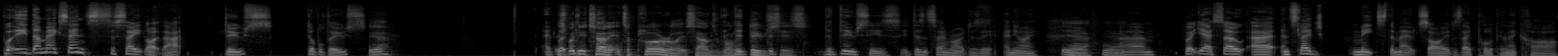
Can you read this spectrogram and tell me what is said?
But it, that makes sense to say it like that. Deuce, double deuce. Yeah. Uh, It's when you turn it into plural, it sounds wrong. the- the- Deuces. the deuces. It doesn't sound right, does it? Anyway. yeah, yeah. Um, but yeah, so uh, and Sledge meets them outside as they pull up in their car.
